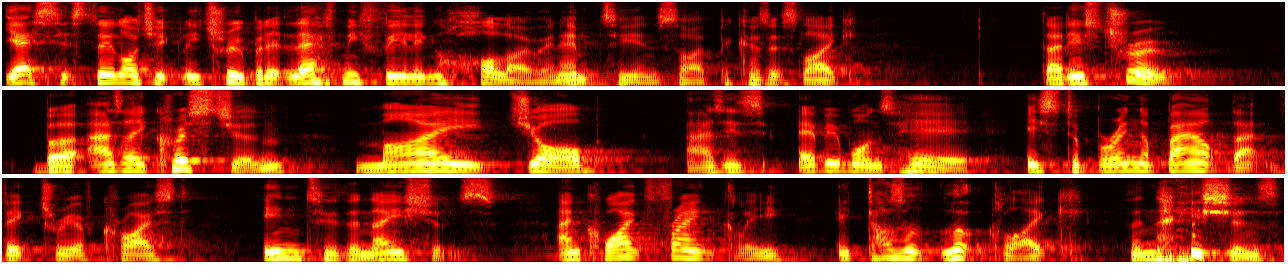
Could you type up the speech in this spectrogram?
yes, it's theologically true, but it left me feeling hollow and empty inside because it's like, that is true. But as a Christian, my job, as is everyone's here, is to bring about that victory of Christ into the nations. And quite frankly, it doesn't look like the nations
